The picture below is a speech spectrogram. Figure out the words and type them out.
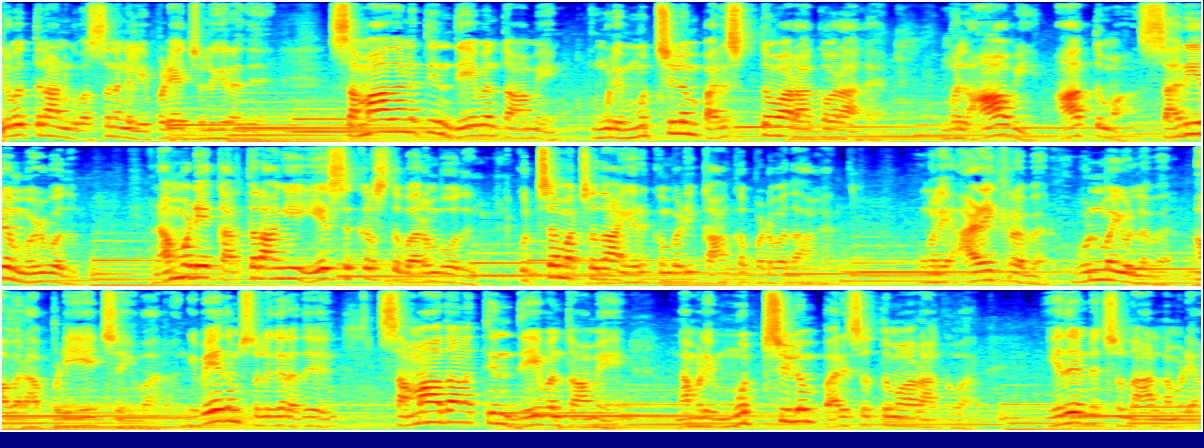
இருபத்தி நான்கு வசனங்கள் இப்படியே சொல்கிறது சமாதானத்தின் தேவன் தாமே உங்களை முற்றிலும் பரிசுத்தமாராக்குவராக. உங்கள் ஆவி ஆத்மா சரீரம் முழுவதும் நம்முடைய கர்த்தராகிய இயேசு கிறிஸ்து வரும்போது குற்றமற்றதாக இருக்கும்படி காக்கப்படுவதாக. உங்களை அழைக்கிறவர் உண்மையுள்ளவர் அவர் அப்படியே செய்வார். இங்கே வேதம் சொல்லுகிறது சமாதானத்தின் தேவன் தாமே நம்மளை முற்றிலும் பரிசுத்தமாராக்குவார். எது என்று சொன்னால் நம்முடைய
